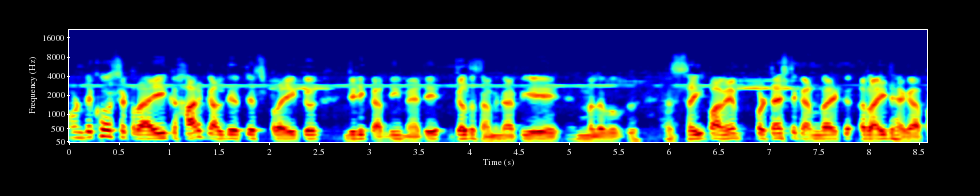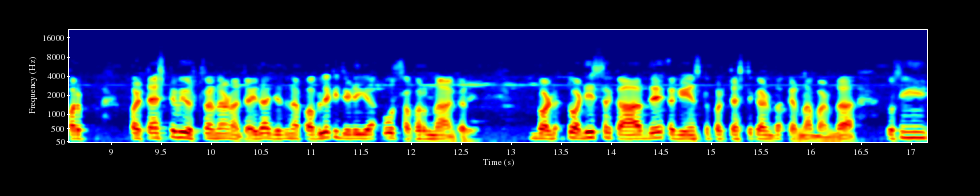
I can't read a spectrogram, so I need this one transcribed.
ਹੁਣ ਦੇਖੋ ਸਟ੍ਰਾਈਕ ਹਰ ਗੱਲ ਦੇ ਉੱਤੇ ਸਟ੍ਰਾਈਕ ਜਿਹੜੀ ਕਰਨੀ, ਮੈਂ ਤੇ ਗਲਤ ਸਮਝਦਾ ਵੀ ਇਹ ਮਤਲਬ ਸਹੀ ਭਾਵੇਂ ਪ੍ਰੋਟੈਸਟ ਕਰਨ ਦਾ ਇੱਕ ਰਾਈਟ ਹੈਗਾ, ਪਰ ਪ੍ਰੋਟੈਸਟ ਵੀ ਉਸ ਤਰ੍ਹਾਂ ਦਾ ਹੋਣਾ ਚਾਹੀਦਾ ਜਿਹਦੇ ਨਾਲ ਪਬਲਿਕ ਜਿਹੜੀ ਆ ਉਹ ਸਫਰ ਨਾ ਕਰੇ। ਤੁਹਾਡ- ਤੁਹਾਡੀ ਸਰਕਾਰ ਦੇ ਅਗੇਂਸਟ ਪ੍ਰੋਟੈਸਟ ਕਰਨਾ ਬਣਦਾ। ਤੁਸੀਂ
